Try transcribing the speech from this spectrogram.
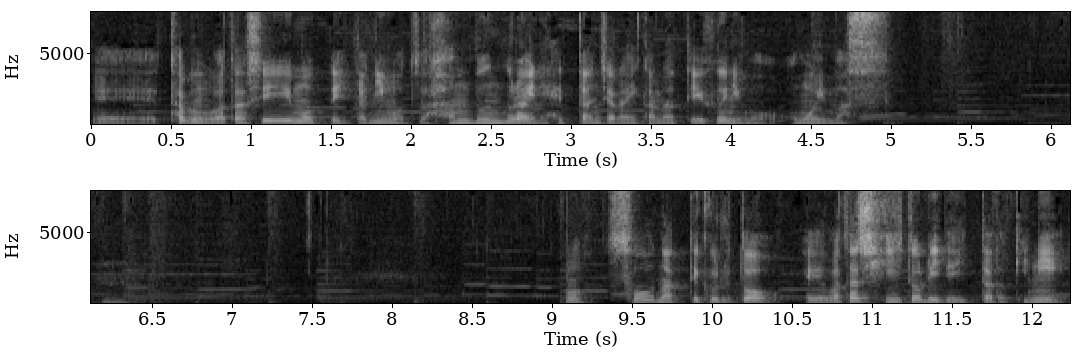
えー、多分私持っていた荷物半分ぐらいに減ったんじゃないかなっていうふうにも思います。もうそうなってくると、えー、私一人で行った時に、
